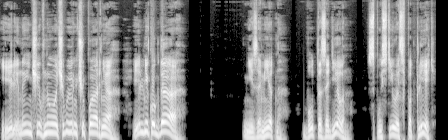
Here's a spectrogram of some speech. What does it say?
или нынче в ночь выручу парня, или никогда. Незаметно, будто за делом, спустилась в подклеть,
